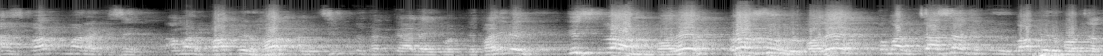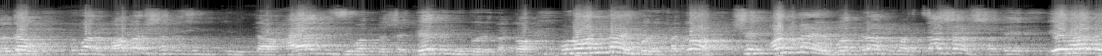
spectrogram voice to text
আজ বাপ মারা গেছে। আমার বাপের হক আমি জীবিত থাকতে আদায় করতে পারি নাই। ইসলাম বলে, রসুল বলে, তোমার চাচাকে তুমি বাপের মর্যাদা দাও। তোমার বাবার সাথে যদি তুমি তার হায়াতি জীবন দশায় বেদবি করে থাকো, কোন অন্যায় করে থাকো, সেই অন্যায়ের বদলা তোমার চাচার সাথে এভাবে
